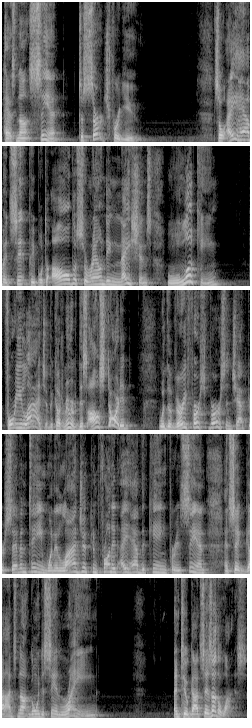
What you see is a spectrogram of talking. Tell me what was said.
has not sent to search for you. So Ahab had sent people to all the surrounding nations looking for Elijah. Because remember, this all started with the very first verse in chapter 17 when Elijah confronted Ahab the king for his sin and said, God's not going to send rain until God says otherwise.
